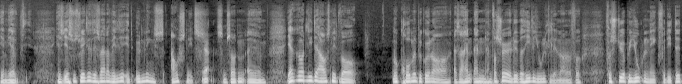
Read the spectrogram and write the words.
jamen, jeg, jeg, jeg synes virkelig, det er svært at vælge et yndlingsafsnit Ja. som sådan. Øhm, jeg kan godt lide det afsnit, hvor, hvor Krumme begynder at... Altså, han, han, han forsøger i løbet af hele julekalenderen at få, få styr på julen, ikke? Fordi det,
